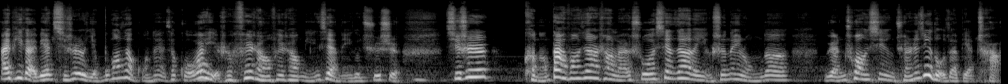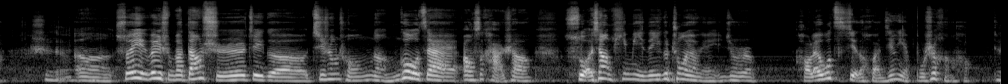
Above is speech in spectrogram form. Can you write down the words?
IP 改编其实也不光在国内，在国外也是非常非常明显的一个趋势。其实可能大方向上来说，现在的影视内容的原创性，全世界都在变差。是的，嗯，所以为什么当时这个《寄生虫》能够在奥斯卡上所向披靡的一个重要原因，就是好莱坞自己的环境也不是很好。对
